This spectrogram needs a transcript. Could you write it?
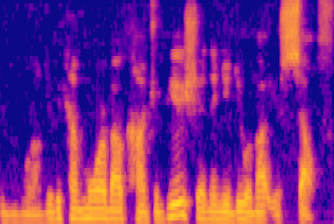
in the world. You become more about contribution than you do about yourself.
